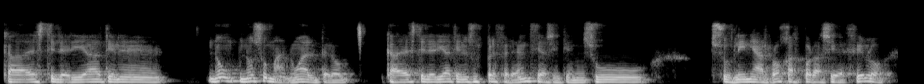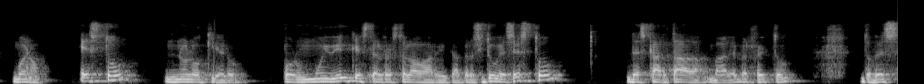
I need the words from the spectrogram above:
cada destilería tiene, no, no su manual, pero cada destilería tiene sus preferencias y tiene su, sus líneas rojas, por así decirlo. Bueno, esto no lo quiero, por muy bien que esté el resto de la barrica, pero si tú ves esto, descartada, vale, perfecto. Entonces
